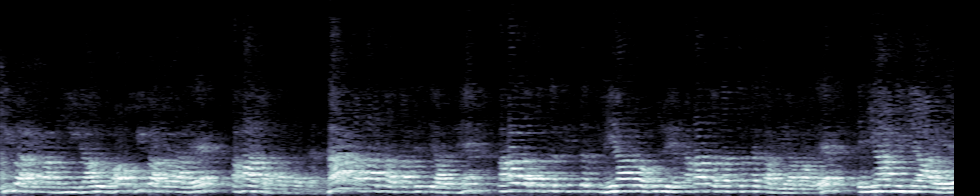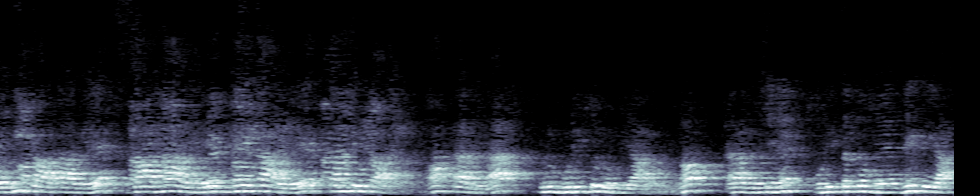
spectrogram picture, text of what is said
ဝိပါကမညီတာလို့နော်ဝိပါကလည်းအဟာကတတတနာအဟာကတပစ္စယနဲ့အဟာကတတတိတမရတော့ဘူးလေအဟာကတတတကပြရပါလေအညာမညာရဲ့ဝိပါကရဲ့သာနာရဲ့မေကရဲ့ကံပြုတ်တာနော်အဲ့ဒါကဘုရားပြုလို့မရဘူးနော်အဲ့ဒါလို့ရှိရင်ဘုရားသက်တော့မယ်နေတရား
